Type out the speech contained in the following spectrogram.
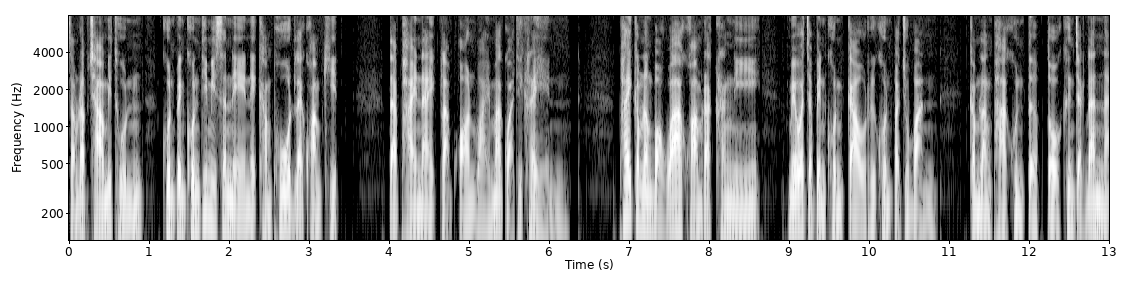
สำหรับชาวมิถุน คุณเป็นคนที่มีเสน่ห์ในคำพูดและความคิด แต่ภายในกลับอ่อนไหวมากกว่าที่ใครเห็น ไพ่กำลังบอกว่าความรักครั้งนี้ ไม่ว่าจะเป็นคนเก่าหรือคนปัจจุบันกำลังพาคุณเติบโตขึ้นจากด้านใน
